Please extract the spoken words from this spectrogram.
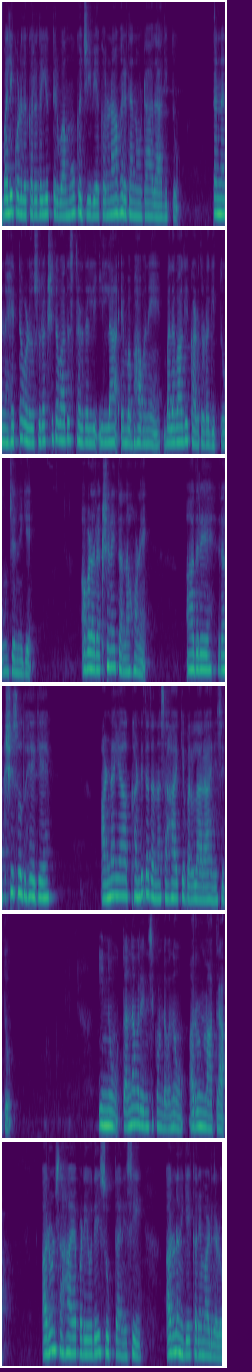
ಬಲಿಕೊಡಲು ಕರೆದೊಯ್ಯುತ್ತಿರುವ ಮೂಕ ಜೀವಿಯ ಕರುಣಾಭರಿತ ನೋಟ ಅದಾಗಿತ್ತು. ತನ್ನನ್ನು ಹೆತ್ತವಳು ಸುರಕ್ಷಿತವಾದ ಸ್ಥಳದಲ್ಲಿ ಇಲ್ಲ ಎಂಬ ಭಾವನೆ ಬಲವಾಗಿ ಕಾಡತೊಡಗಿತ್ತು ಜೆನ್ನಿಗೆ. ಅವಳ ರಕ್ಷಣೆ ತನ್ನ ಹೊಣೆ. ಆದರೆ ರಕ್ಷಿಸೋದು ಹೇಗೆ? ಅಣ್ಣಯ್ಯ ಖಂಡಿತ ತನ್ನ ಸಹಾಯಕ್ಕೆ ಬರಲಾರ ಎನಿಸಿತು. ಇನ್ನು ತನ್ನವರೆನಿಸಿಕೊಂಡವನು ಅರುಣ್ ಮಾತ್ರ. ಅರುಣ್ ಸಹಾಯ ಪಡೆಯುವುದೇ ಸೂಕ್ತ ಎನಿಸಿ ಅರುಣನಿಗೆ ಕರೆ ಮಾಡಿದಳು.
